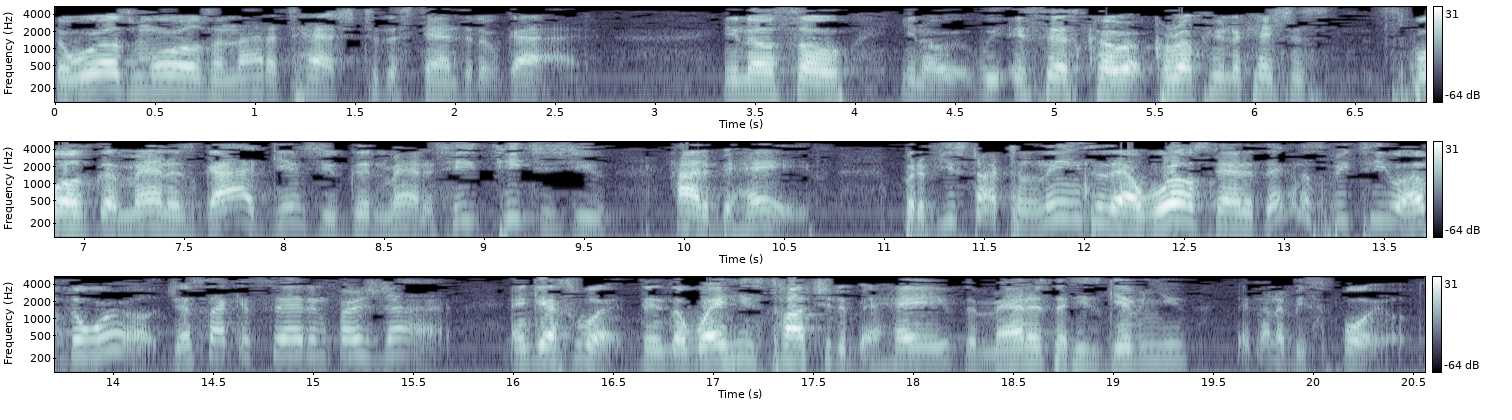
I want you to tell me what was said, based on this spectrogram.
the world's morals are not attached to the standard of God. You know, so, you know, it says corrupt, corrupt communication spoils good manners. God gives you good manners. He teaches you how to behave. But if you start to lean to that world standard, they're going to speak to you of the world, just like it said in First John. And guess what? Then the way He's taught you to behave, the manners that He's given you, they're going to be spoiled.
